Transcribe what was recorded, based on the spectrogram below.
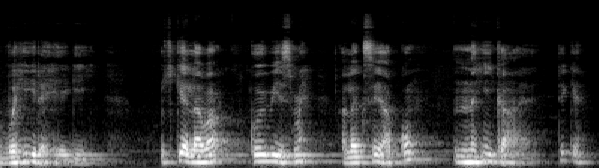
वही रहेगी। उसके अलावा कोई भी इसमें अलग से आपको नहीं कहा है, ठीक है?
